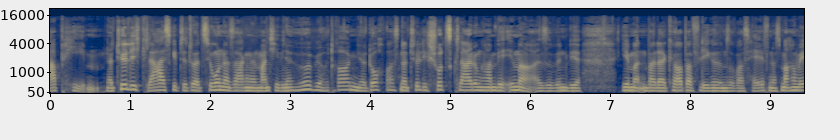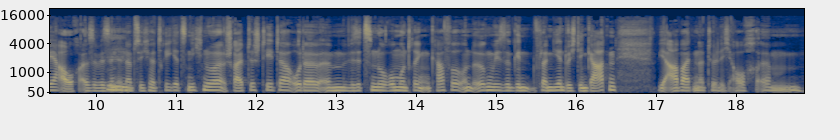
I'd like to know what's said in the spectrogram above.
abheben. Natürlich, klar, es gibt Situationen, da sagen dann manche wieder, wir tragen ja doch was. Natürlich, Schutzkleidung haben wir immer. Also wenn wir jemanden bei der Körperpflege und sowas helfen, das machen wir ja auch. Also wir sind mhm. in der Psychiatrie jetzt nicht nur Schreibtischtäter oder ähm, wir sitzen nur rum und trinken Kaffee und irgendwie so flanieren durch den Garten. Wir arbeiten natürlich auch ähm,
